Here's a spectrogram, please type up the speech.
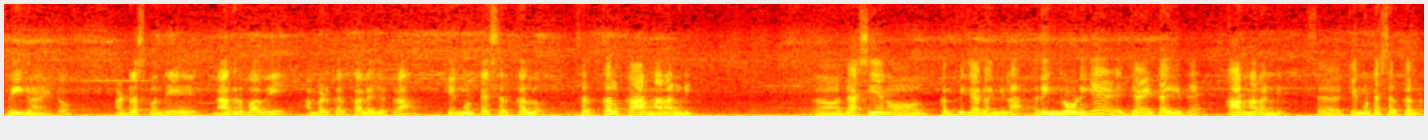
ಶ್ರೀ ಗ್ರಾನೈಟು. ಅಡ್ರೆಸ್ ಬಂದು ನಾಗರಬಾವಿ ಅಂಬೇಡ್ಕರ್ ಕಾಲೇಜ್ ಹತ್ರ, ಕೆಂಗುಂಟೆ ಸರ್ಕಲ್ಲು ಸರ್ಕಲ್ ಕಾರ್ನರ್ ಅಂಗಡಿ. ಜಾಸ್ತಿ ಏನು ಕನ್ಫ್ಯೂಸ್ ಆಗಂಗಿಲ್ಲ. ರಿಂಗ್ ರೋಡಿಗೆ ಜಾಯಿಂಟ್ ಆಗಿದೆ, ಕಾರ್ನರ್ ಅಂಗಡಿ. ಸ, ಕೆಂಗುಂಟೆ ಸರ್ಕಲ್ಲು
